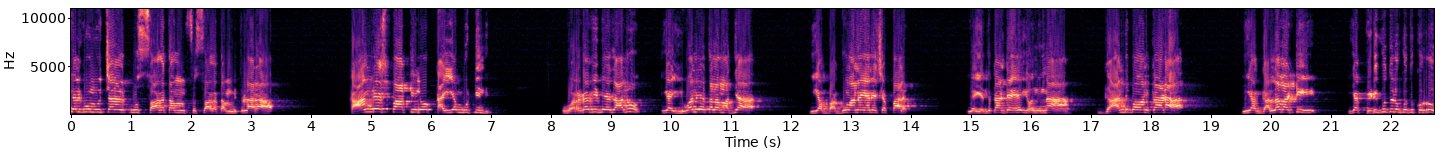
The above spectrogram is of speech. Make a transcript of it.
తెలుగు న్యూస్ ఛానల్కు స్వాగతం సుస్వాగతం మిత్రులారా. కాంగ్రెస్ పార్టీలో కయ్యం పుట్టింది. వర్గ విభేదాలు ఇక యువనేతల మధ్య ఇక బగ్గుమన్నాయనే చెప్పాలి. ఇక ఎందుకంటే ఇక నిన్న గాంధీ భవన్ కాడ ఇక గల్లబట్టి ఇక పిడిగుద్దులు గుద్దుకుర్రు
